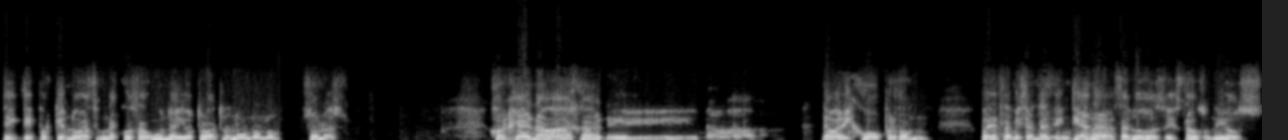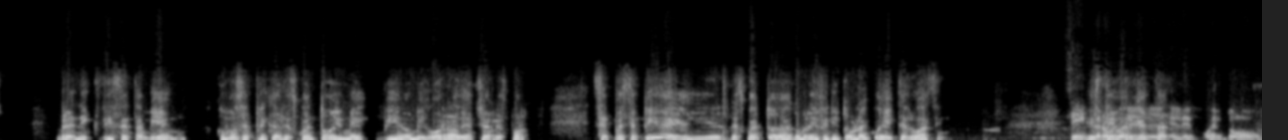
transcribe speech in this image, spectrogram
de, de, por qué no hace una cosa una y otra otra. No, no, no, solo eso. Jorge Navaja de Navarijo, perdón. Buena transmisión desde Indiana, saludos de Estados Unidos. Brenix dice también, ¿cómo se aplica el descuento? Hoy me vino mi gorra de HR Sport. Se, pues se pide el descuento a nombre de Infinito Blanco y ahí te lo hacen. Sí, pero el, el, descuento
